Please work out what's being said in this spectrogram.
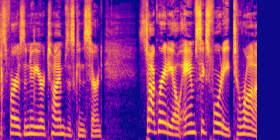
as far as the New York Times is concerned. It's Talk Radio, AM 640, Toronto.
